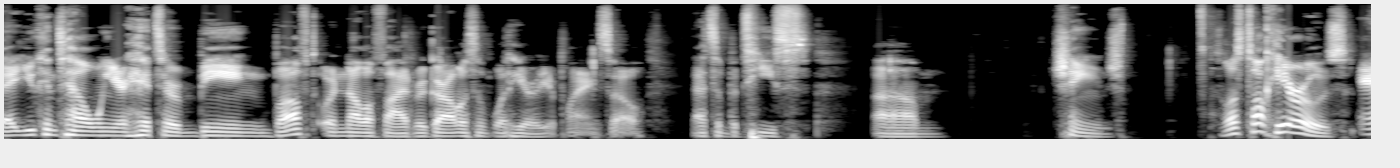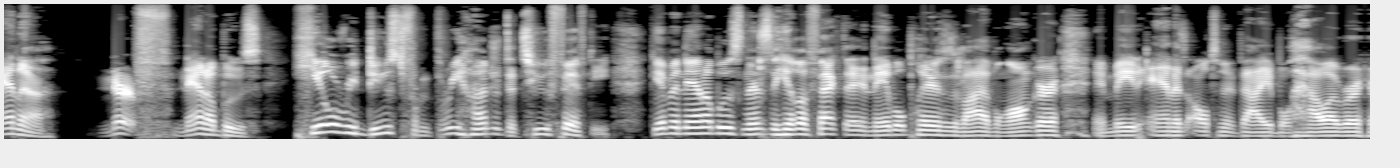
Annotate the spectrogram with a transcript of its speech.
that you can tell when your hits are being buffed or nullified, regardless of what hero you're playing. So that's a Baptiste um, change. So let's talk heroes. Ana, nerf, nano boost. Heal reduced from 300 to 250. Given nano boost and instant heal effect that enable players to survive longer and made Ana's ultimate valuable. However,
